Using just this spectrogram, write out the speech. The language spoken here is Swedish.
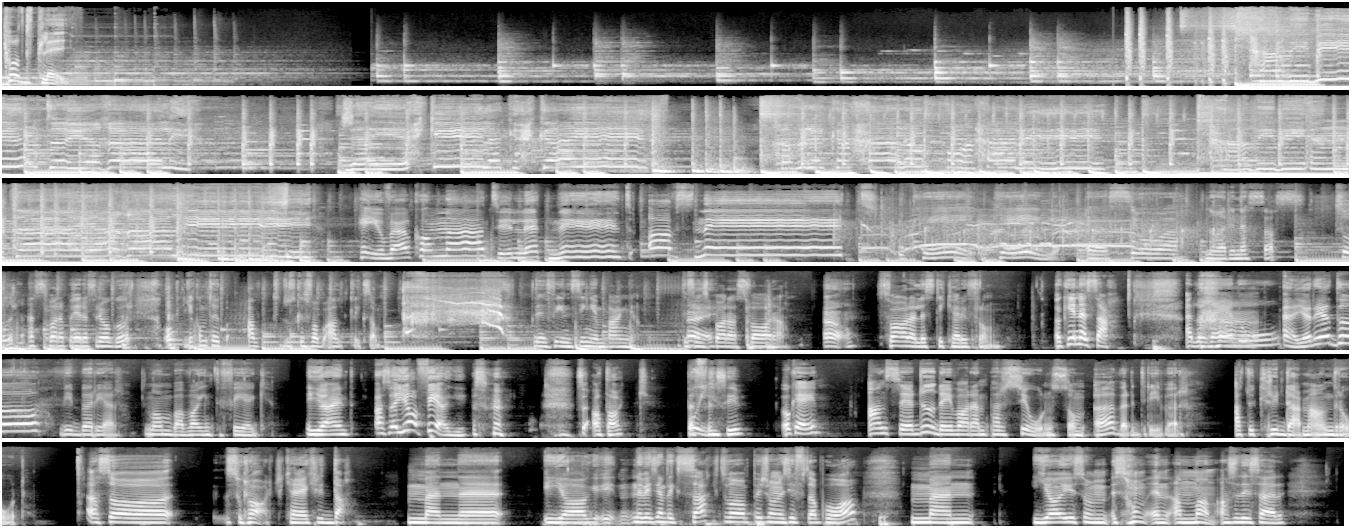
Podplay. Är det Nessas tur att svara på era frågor. Och jag kommer ta upp allt. Du ska svara på allt liksom. Det finns ingen banga. Det Nej. finns bara svara. Ja. Svara eller stick härifrån. Okej Nessa, är du redo? Är jag redo? Vi börjar. Någon bara, var inte feg. Jag är inte... Alltså, är jag feg? Så attack. Defensiv. Okej. Anser du dig vara en person som överdriver? Att du kryddar med andra ord? Alltså, såklart kan jag krydda. Men eh, jag... Nu vet jag inte exakt vad personen syftar på. Men jag är ju som, som en annan. Alltså det är så här,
